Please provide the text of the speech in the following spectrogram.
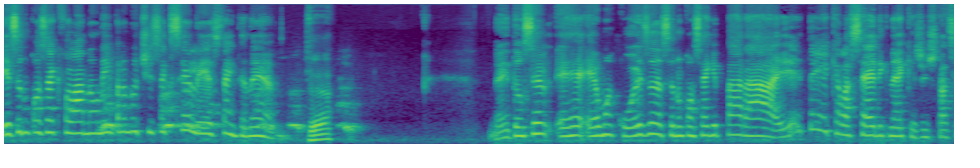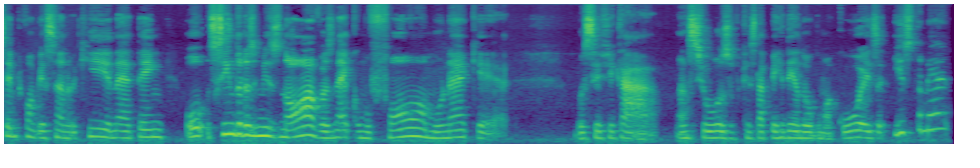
E aí você não consegue falar não nem para notícia que você lê, você tá entendendo? É. Né? Então você, é, é uma coisa, você não consegue parar. E tem aquela série né, que a gente está sempre conversando aqui, né? Tem ou, síndromes novas, né? Como FOMO, né? Que é você ficar ansioso porque está perdendo alguma coisa. Isso também é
